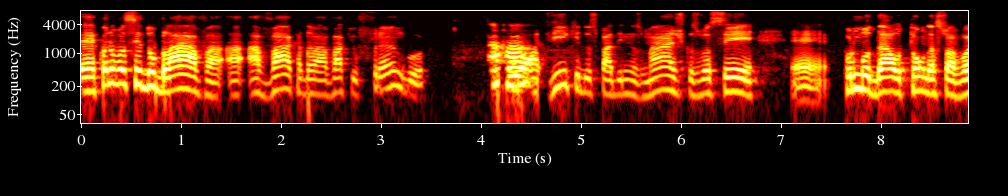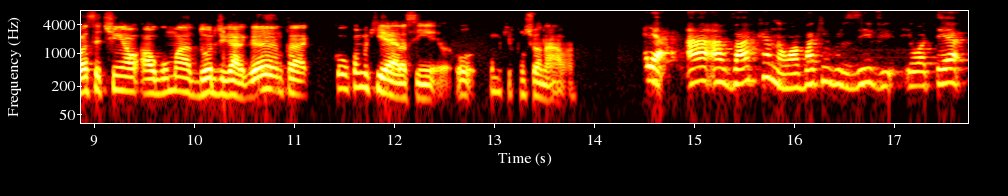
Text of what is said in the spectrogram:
é, quando você dublava a, a vaca, a vaca e o frango, uhum. a Vicky dos Padrinhos Mágicos, você, é, por mudar o tom da sua voz, você tinha alguma dor de garganta? Como, como que era, assim? Como que funcionava? É, a, a, vaca não. A vaca, inclusive, eu até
